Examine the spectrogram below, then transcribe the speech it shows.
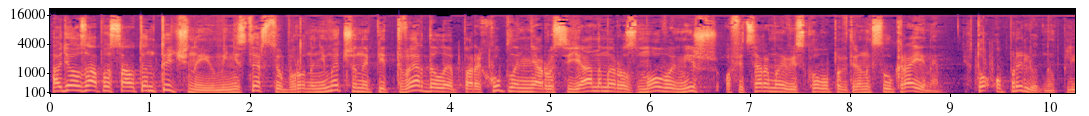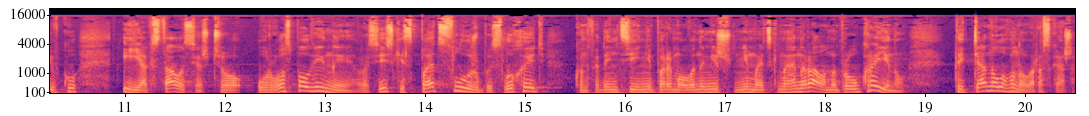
Аудіозапис автентичний. У міністерстві оборони Німеччини підтвердили перехоплення росіянами розмови між офіцерами військово-повітряних сил країни. Хто оприлюднив плівку і як сталося, що у розпал війни російські спецслужби слухають конфіденційні перемовини між німецькими генералами про Україну? Тетяна Логунова розкаже.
